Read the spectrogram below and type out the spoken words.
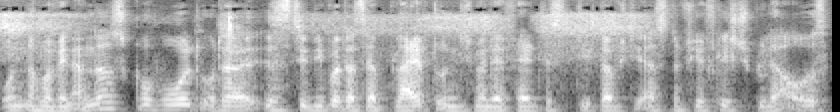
und nochmal wen anderes geholt oder ist es dir lieber, dass er bleibt? Und ich meine, der fällt jetzt, die, glaube ich, die ersten vier Pflichtspiele aus.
